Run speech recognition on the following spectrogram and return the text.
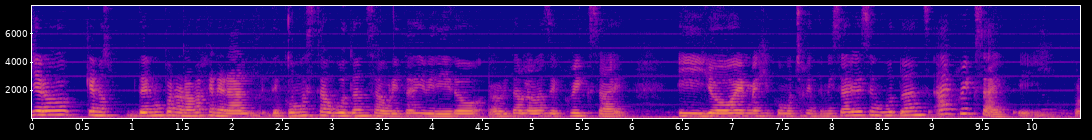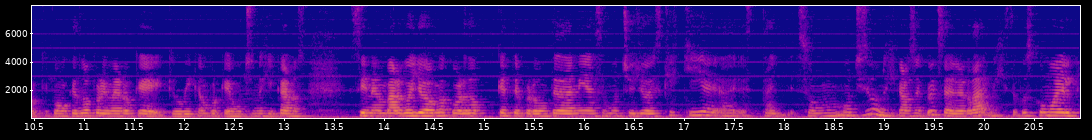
Quiero que nos den un panorama general de cómo está Woodlands ahorita dividido. Ahorita hablabas de Creekside y yo en México mucha gente me dice, ¿ah, en Woodlands? Ah, Creekside. Y, porque como que es lo primero que, que ubican porque hay muchos mexicanos. Sin embargo, yo me acuerdo que te pregunté, Dani, hace mucho, yo, es que aquí eh, está, son muchísimos mexicanos en Creekside, ¿verdad? me dijiste, pues como él,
